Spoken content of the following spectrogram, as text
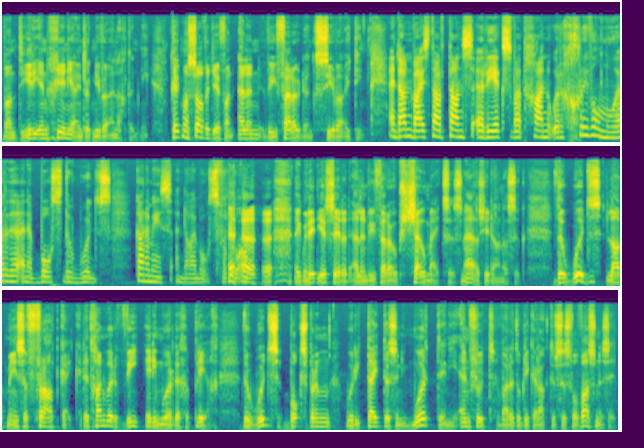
want hierdie een gee nie eintlik nuwe inligting nie. Kyk maar self wat jy van Ellen V Farrow dink 7 uit 10. En dan wys daar tans 'n reeks wat gaan oor gruwelmoorde in 'n bos, The Woods kan 'n mens in daai bos verdwaal. ek moet net eers sê dat Ellen V Ferro op Showmax is, né, as jy daarna soek. The Woods laat mense vraat kyk. Dit gaan oor wie het die moorde gepleeg. The Woods bokspring oor die tyd tussen die moord en die invloed wat dit op die karakters se volwassenes het.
